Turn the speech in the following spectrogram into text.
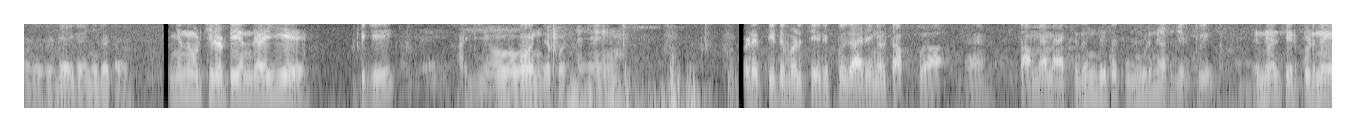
ഓൾ റെഡി ആയി കഴിഞ്ഞില്ല കേട്ടോ കുടിച്ചിട്ടി കുടിച്ചില്ല എന്താ അയ്യേ? കുട്ടിക്ക്? അയ്യോ എന്റെ പൊന്നെ. ഇവിടെ എത്തിയിട്ട് ഇവൾ ചെരുപ്പ് കാര്യങ്ങൾ തപ്പുക. ഏഹ് സമയം മാക്സ് ഇത് എന്ത് കൂടിനകത്ത് ചെരുപ്പ്? എന്തിനാണ് ചെരുപ്പ് ഇടുന്നേ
